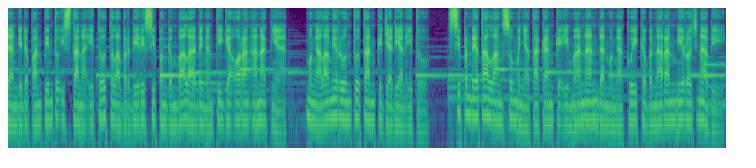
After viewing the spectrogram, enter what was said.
dan di depan pintu istana itu telah berdiri si penggembala dengan tiga orang anaknya, mengalami runtutan kejadian itu. Si pendeta langsung menyatakan keimanan dan mengakui kebenaran Miroj Nabi.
